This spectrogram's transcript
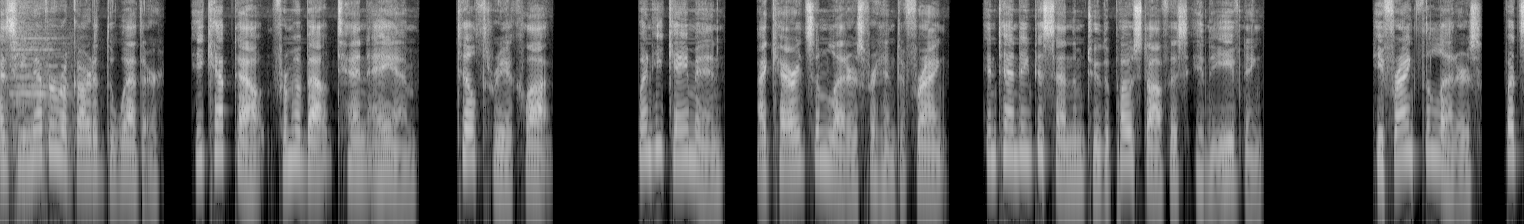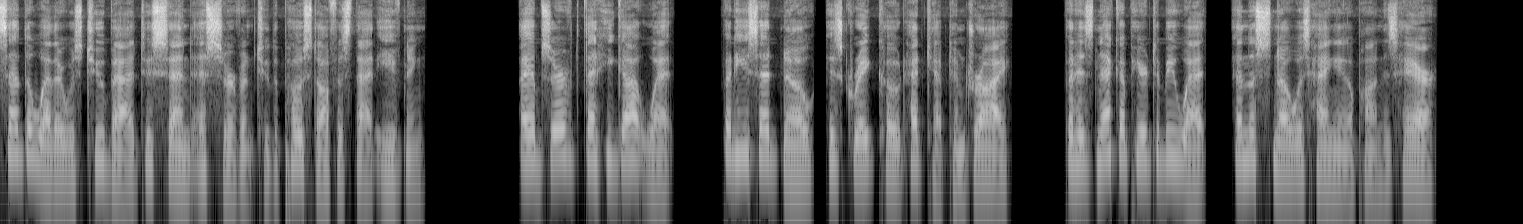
As he never regarded the weather, he kept out from about 10 a.m. till 3 o'clock. When he came in, I carried some letters for him to Frank, intending to send them to the post office in the evening. He franked the letters, but said the weather was too bad to send a servant to the post office that evening. I observed that he got wet, but he said no, his greatcoat had kept him dry, but his neck appeared to be wet and the snow was hanging upon his hair.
